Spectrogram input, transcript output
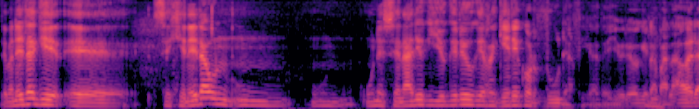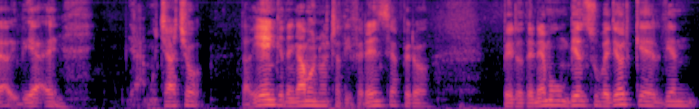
De manera que eh, se genera un, un, un- un escenario que yo creo que requiere cordura, fíjate. Yo creo que la palabra hoy día es, ya muchachos, está bien que tengamos nuestras diferencias, pero, pero tenemos un bien superior que es el bien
